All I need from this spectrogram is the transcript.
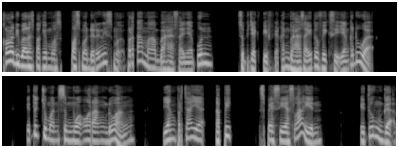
kalau dibalas pakai pos- postmodernisme, pertama bahasanya pun subjektif ya kan bahasa itu fiksi. Yang kedua, itu cuman semua orang doang yang percaya, tapi spesies lain itu nggak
